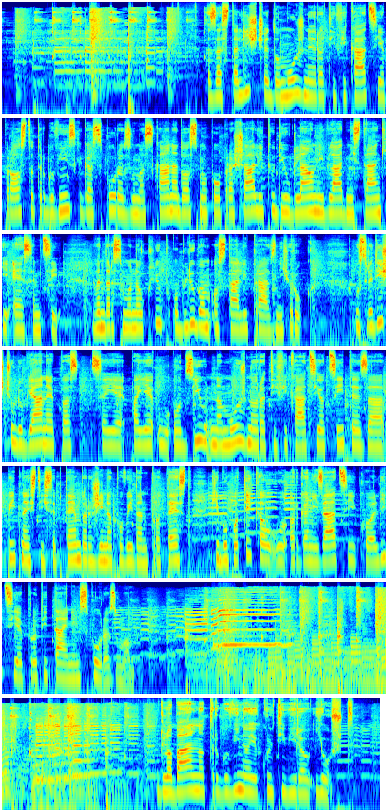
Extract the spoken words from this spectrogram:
Za stališče do možne ratifikacije prostotrgovinskega sporazuma s Kanado smo povprašali tudi v glavni vladni stranki SMC, vendar smo na vkljub obljubam ostali praznih rok. V središču Ljubljane pa, je, pa je v odziv na možno ratifikacijo CETE za 15. september že napovedan protest, ki bo potekal v organizaciji koalicije proti tajnim sporazumom. Globalno trgovino je kultiviral Jošt.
